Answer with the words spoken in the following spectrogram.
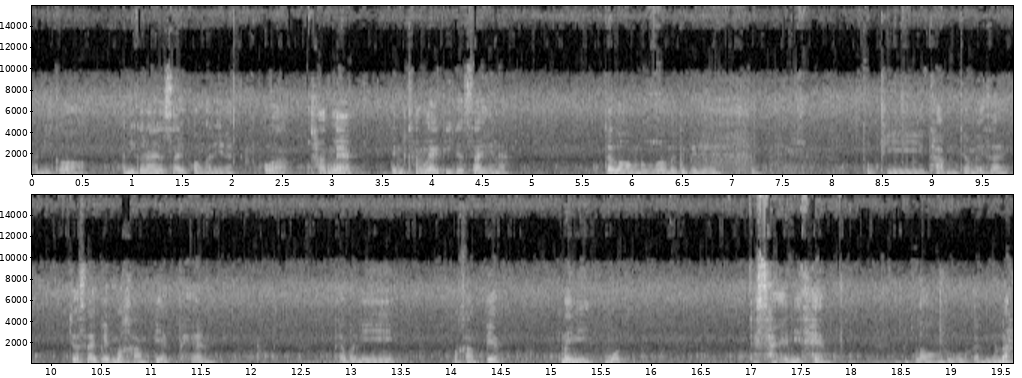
อันนี้ก็อันนี้ก็ได้จะใส่พร้อมกันนี่แหละเพราะว่าครั้งแรกเป็นครั้งแรกที่จะใส่นะจะลองดูว่ามันจะเป็นยังไงทุกทีทำจะไม่ใส่ จะใส่เป็นมะขามเปียกแทน แต่วันนี้มะขามเปียกไม่มีหมด จะใส่อันนี้แทน ลองดูกันนะ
